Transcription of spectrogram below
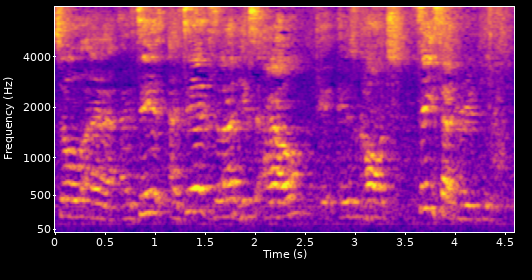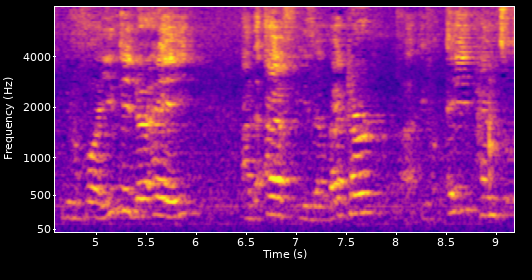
So uh, Z, a ZX lattice L is called Z saturated if for integer A and F is a vector. Uh, if A times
